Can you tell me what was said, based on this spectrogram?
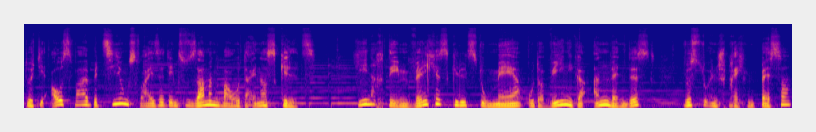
durch die Auswahl bzw. den Zusammenbau deiner Skills. Je nachdem, welche Skills du mehr oder weniger anwendest, wirst du entsprechend besser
